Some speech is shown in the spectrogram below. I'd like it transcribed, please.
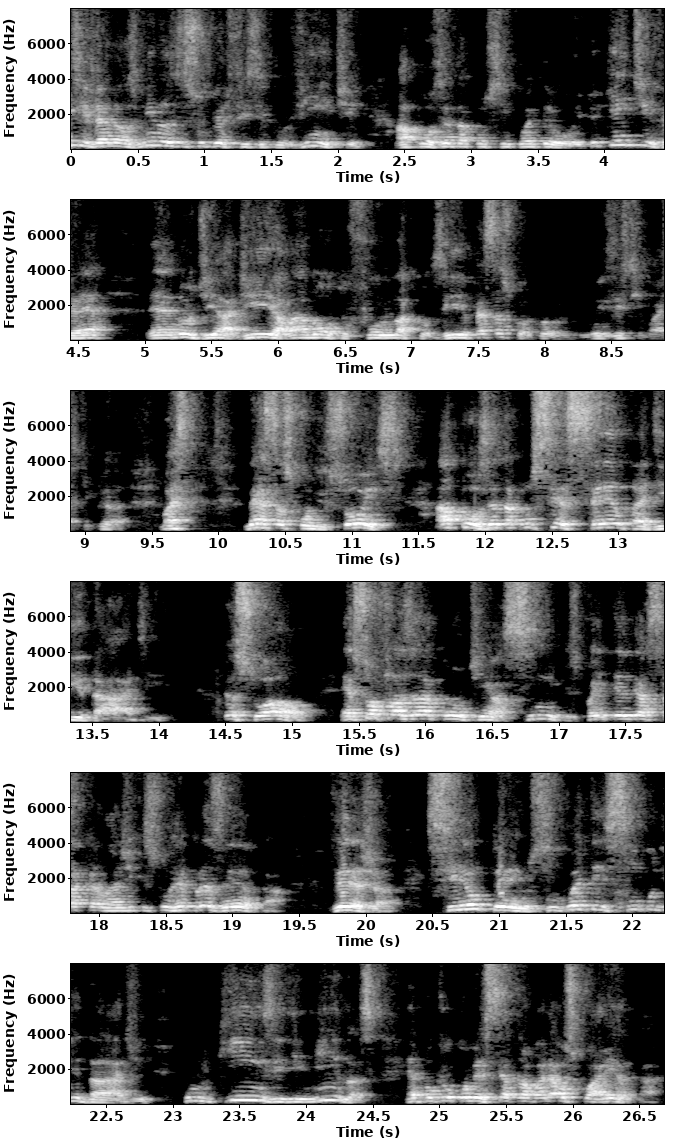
tiver nas minas de superfície por 20, aposenta com 58. E quem tiver é, no dia a dia, lá no alto forno da cozinha, essas coisas, não existe mais, que pena. Mas nessas condições, aposenta com 60 de idade. Pessoal, é só fazer uma continha simples para entender a sacanagem que isso representa. Veja, se eu tenho 55 de idade com 15 de Minas, é porque eu comecei a trabalhar aos 40.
